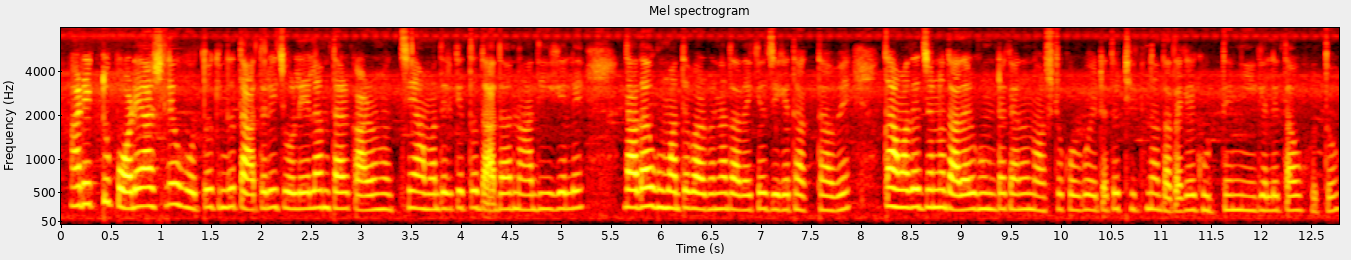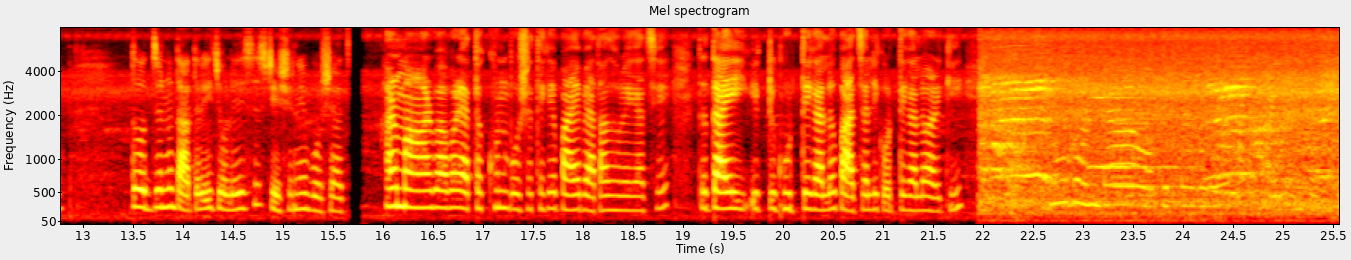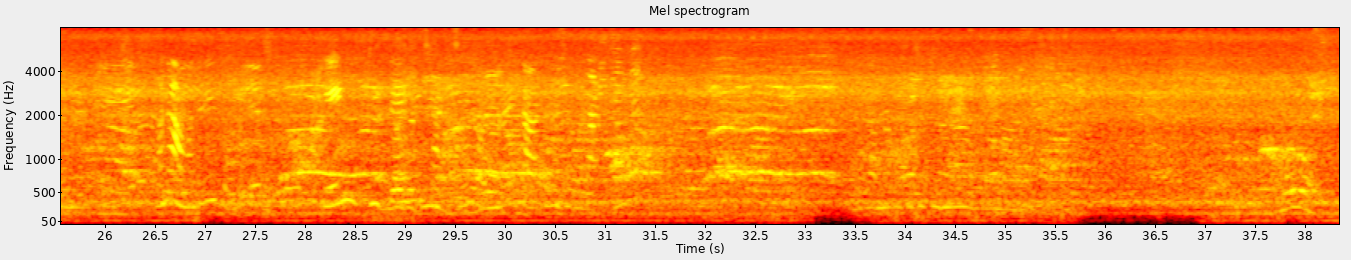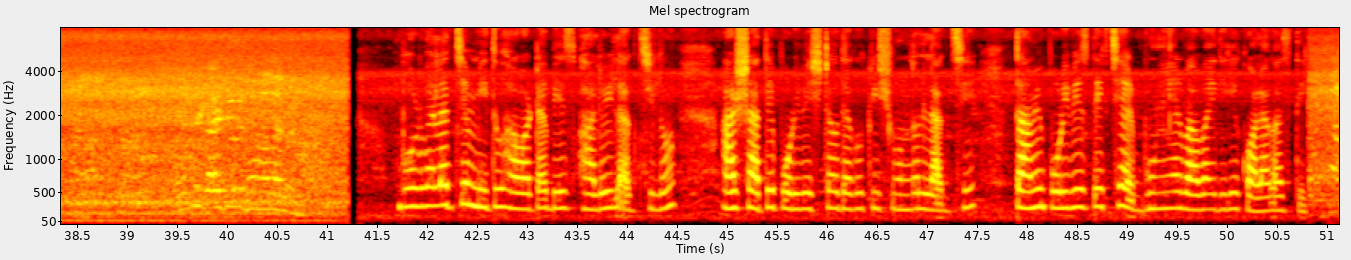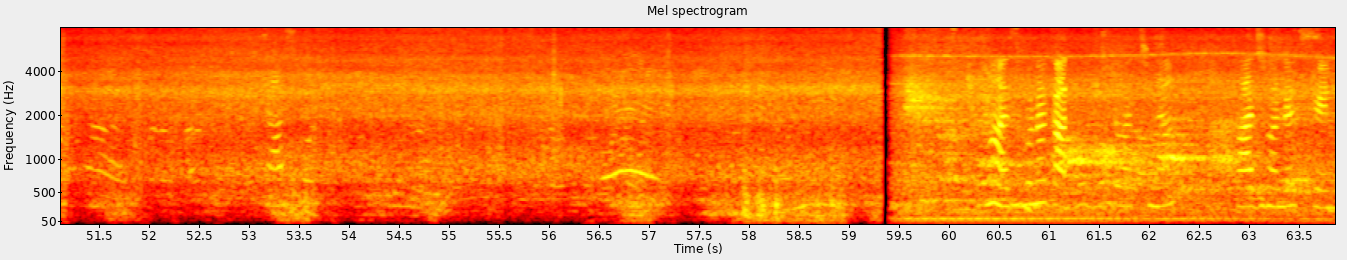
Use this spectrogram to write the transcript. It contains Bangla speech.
আর একটু পরে আসলেও হতো, কিন্তু তাড়াতাড়ি চলে এলাম। তার কারণ হচ্ছে আমাদেরকে তো দাদা না দিয়ে গেলে দাদাও ঘুমাতে পারবে না দাদাকে জেগে থাকতে হবে। তা আমাদের জন্য দাদার ঘুমটা কেন নষ্ট করব? এটা তো ঠিক না, দাদাকে ঘুরতে নিয়ে গেলে তাও হতো। তো ওর জন্য তাড়াতাড়ি চলে এসে স্টেশনে বসে আছে। আর মা আর বাবার এতক্ষণ বসে থেকে পায়ে ব্যথা ধরে গেছে, তো তাই একটু ঘুরতে গেল, পাঁচালি করতে গেল আর কি। ভোরবেলার যে মৃদু হাওয়াটা বেশ ভালোই লাগছিল। আর সাথে পরিবেশটাও দেখো কি সুন্দর লাগছে। তো আমি পরিবেশ দেখছি আর বুনি আর বাবা এদিকে কলা গাছ দেখছি আসব না কাঁদবো বুঝতে পারছি না। পাঁচ ঘণ্টার ট্রেন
